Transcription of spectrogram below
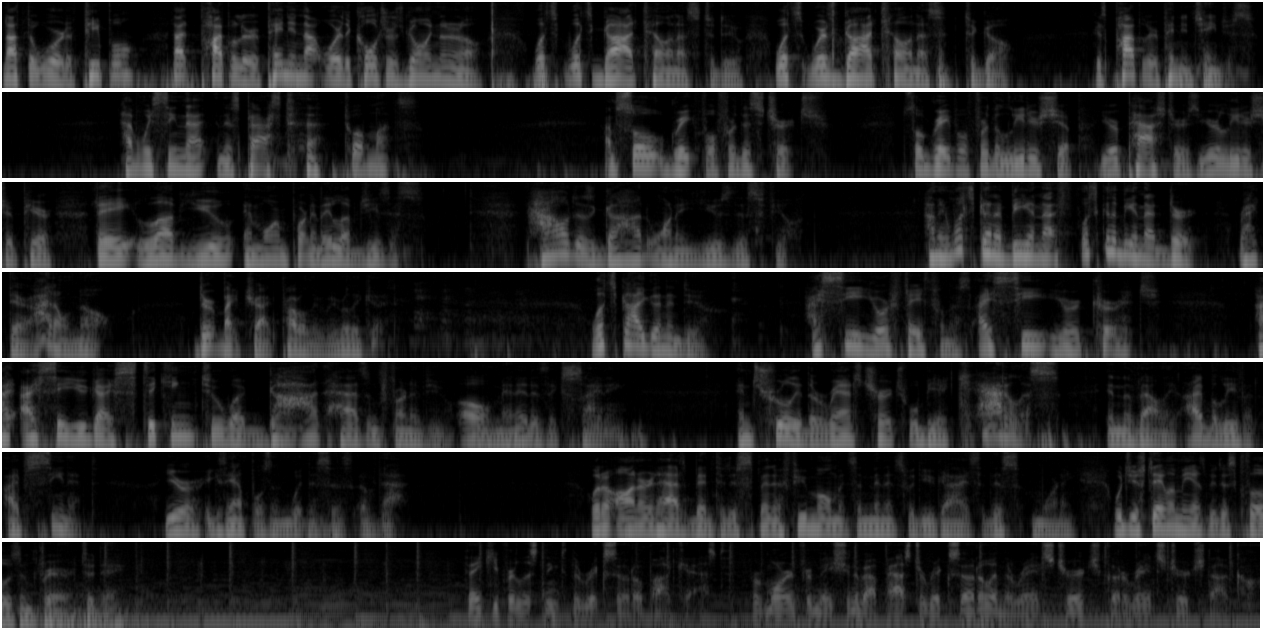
Not the word of people, not popular opinion, not where the culture is going. No, no, no. What's, what's God telling us to do? What's, where's God telling us to go? Because popular opinion changes. Haven't we seen that in this past 12 months? I'm so grateful for this church. So grateful for the leadership, your pastors, your leadership here. They love you, and more importantly, they love Jesus. How does God want to use this field? I mean, what's going to be in that? What's going to be in that dirt right there? I don't know. Dirt bike track probably would be really good. what's God going to do? I see your faithfulness. I see your courage. I, I see you guys sticking to what God has in front of you. Oh, man, it is exciting. And truly, the Ranch Church will be a catalyst in the valley. I believe it. I've seen it. You're examples and witnesses of that. What an honor it has been to just spend a few moments and minutes with you guys this morning. Would you stand with me as we just close in prayer today? Thank you for listening to the Rick Soto podcast. For more information about Pastor Rick Soto and the Ranch Church, go to ranchchurch.com.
